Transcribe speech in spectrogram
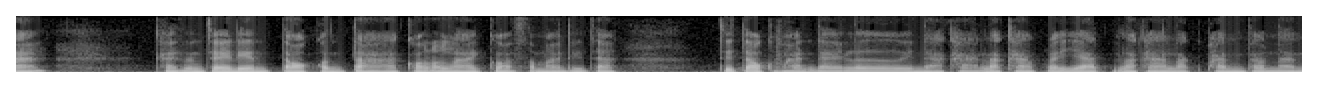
นะ ใครสนใจเรียนต่อขนตาคอร์สออนไลน์ก็สามารถที่จะติดต่อกับพัดได้เลยนะคะ ราคาประหยัดราคาหลักพันเท่านั้น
